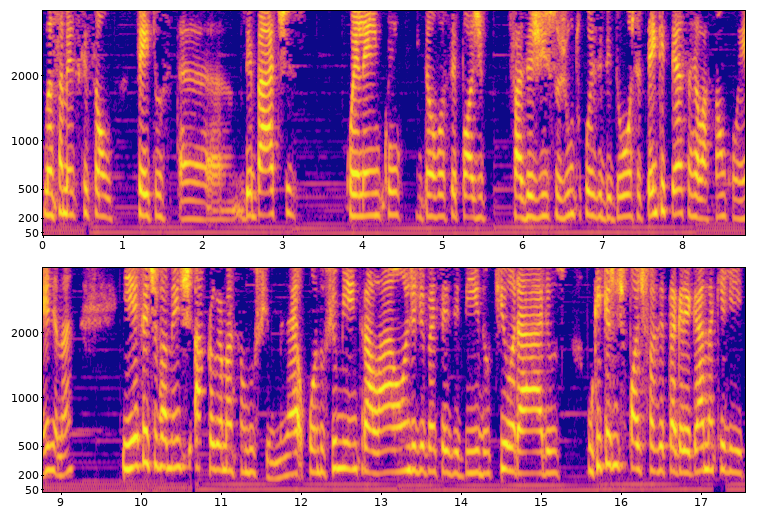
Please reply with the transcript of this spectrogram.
lançamentos que são feitos é, debates com o elenco, então você pode fazer isso junto com o exibidor, você tem que ter essa relação com ele, né? E efetivamente a programação do filme, né? Quando o filme entra lá, onde ele vai ser exibido, que horários, o que, que a gente pode fazer para agregar naquele,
